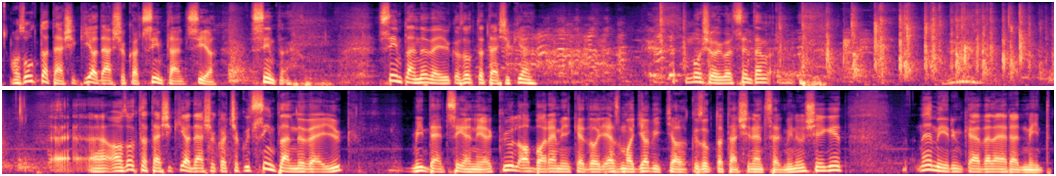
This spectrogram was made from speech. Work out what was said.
Az oktatási kiadásokat szimplán, szia, szimplán, szimplán növeljük az oktatási kiadásokat mosolygott, szerintem az oktatási kiadásokat csak úgy szimplán növeljük, minden cél nélkül, abban reménykedve, hogy ez majd javítja a közoktatási rendszer minőségét, nem érünk el vele eredményt.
